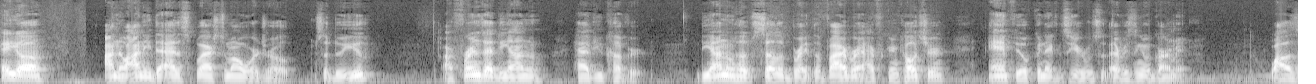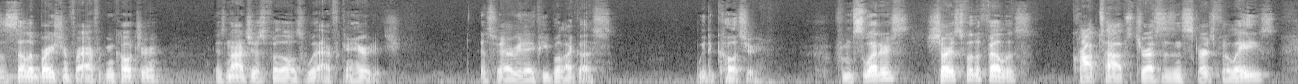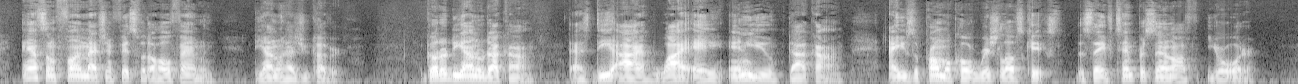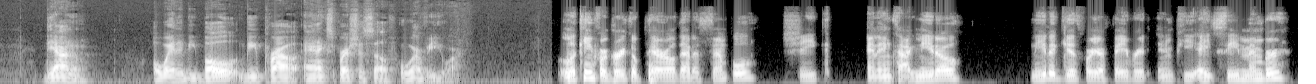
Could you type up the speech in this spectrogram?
Hey y'all, I know I need to add a splash to my wardrobe. So do you? Our friends at Diyanu have you covered. Diyanu helps celebrate the vibrant African culture and feel connected to your roots with every single garment. While it's a celebration for African culture, it's not just for those with African heritage. It's for everyday people like us. We the culture. From sweaters, shirts for the fellas, crop tops, dresses, and skirts for the ladies, and some fun matching fits for the whole family, Diyanu has you covered. Go to Diyanu.com. That's D I Y A N U.com. And use the promo code Rich Loves Kicks to save 10% off your order. Diyanu, a way to be bold, be proud, and express yourself whoever you are. Looking for Greek apparel that is simple, chic, and incognito? Need a gift for your favorite NPHC member?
